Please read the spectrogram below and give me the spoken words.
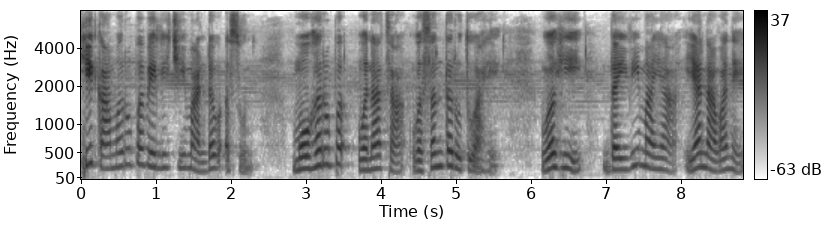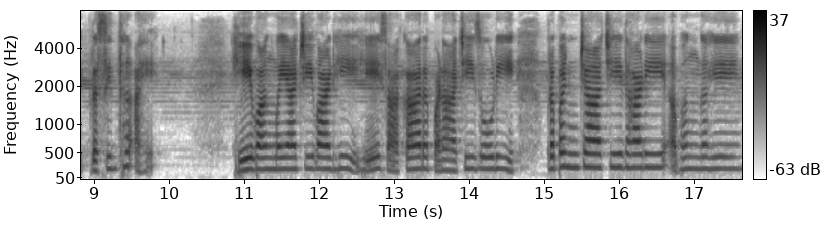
ही कामरूप वेलीची मांडव असून मोहरूप वनाचा वसंत ऋतू आहे व ही दैवी माया या नावाने प्रसिद्ध आहे. हे वाङ्मयाची वाढी हे साकारपणाची जोडी प्रपंचाची धाडी अभंग हे.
